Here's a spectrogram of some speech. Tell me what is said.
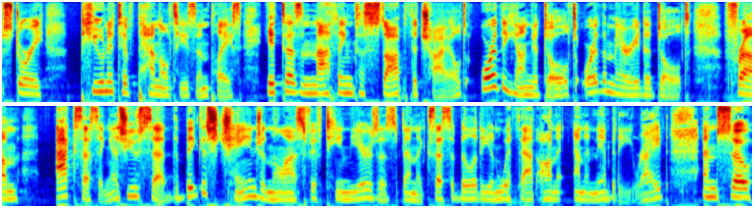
story punitive penalties in place. It does nothing to stop the child or the young adult or the married adult from accessing, as you said, the biggest change in the last 15 years has been accessibility and with that on anonymity, right? And so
